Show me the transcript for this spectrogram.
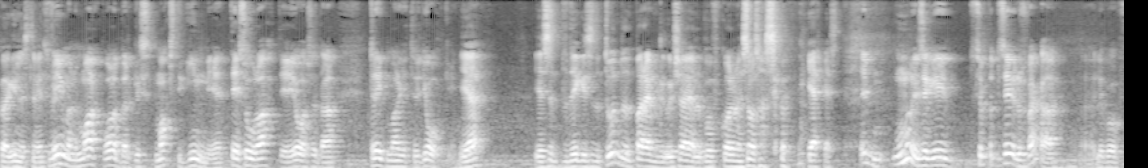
kohe kindlasti mitte. viimane Mark Wahlberg lihtsalt maksti kinni, et tee suu lahti ja joo seda trademargitud jooki. jah, ja see, ta tegi seda tunduvalt paremini kui Shia LaBeouf kolmes osas järjest. mul isegi sümpatiseerus väga Lebov,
